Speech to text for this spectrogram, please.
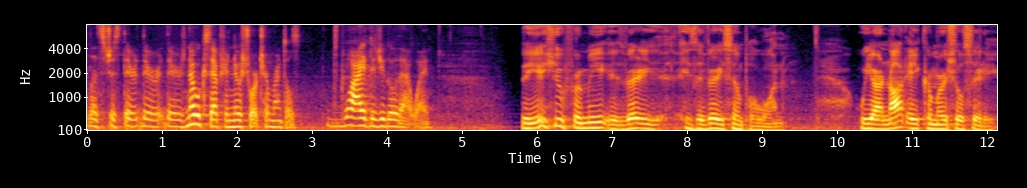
let's just, there, there, there's no exception, no short-term rentals. Why did you go that way? The issue for me is very is a very simple one. We are not a commercial city.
